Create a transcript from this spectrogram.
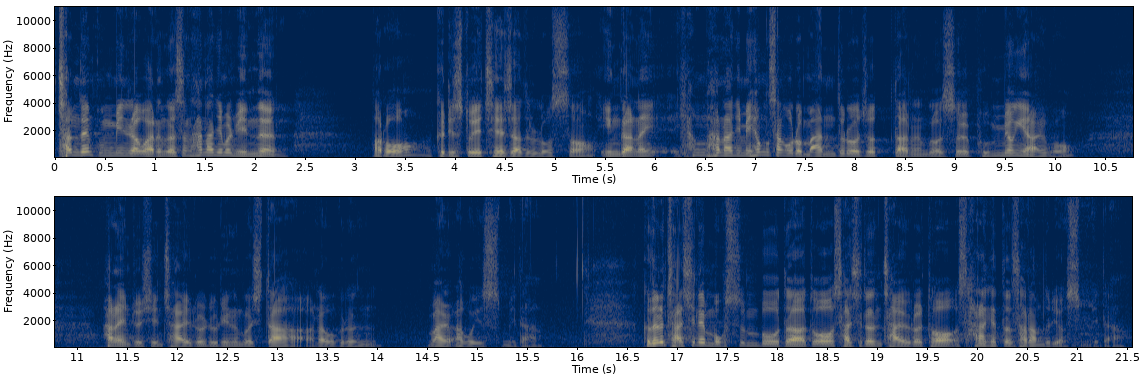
참된 국민이라고 하는 것은 하나님을 믿는 바로 그리스도의 제자들로서 인간의 하나님의 형상으로 만들어졌다는 것을 분명히 알고 하나님 주신 자유를 누리는 것이다라고 그런 말하고 있습니다. 그들은 자신의 목숨보다도 사실은 자유를 더 사랑했던 사람들이었습니다.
